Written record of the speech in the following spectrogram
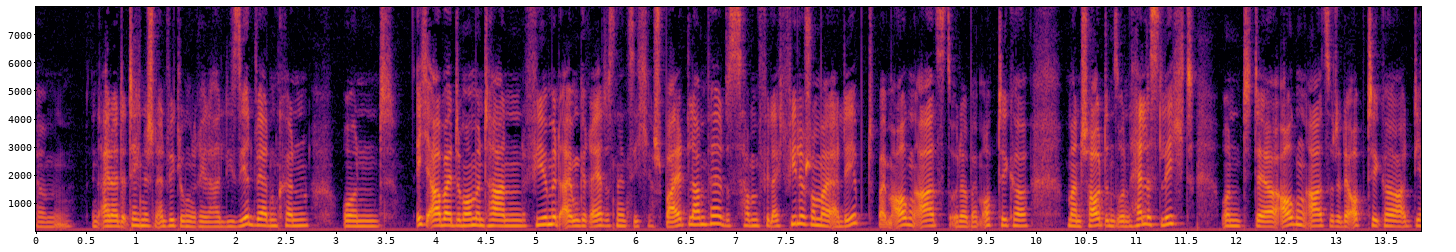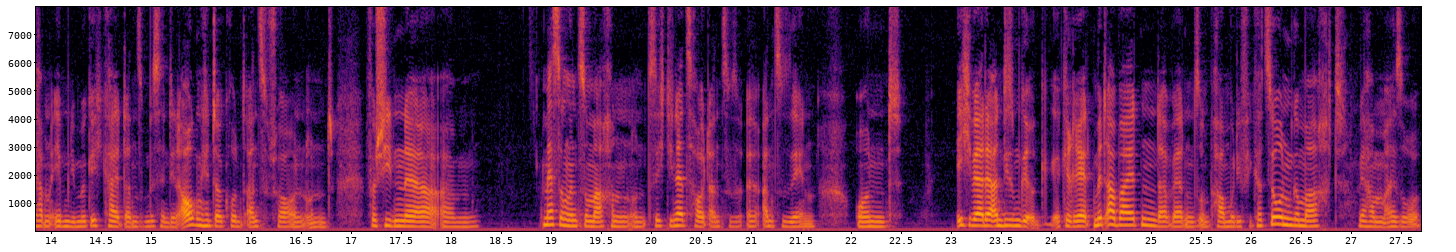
ähm, in einer der technischen Entwicklungen realisiert werden können. Und ich arbeite momentan viel mit einem Gerät, das nennt sich Spaltlampe. Das haben vielleicht viele schon mal erlebt beim Augenarzt oder beim Optiker. Man schaut in so ein helles Licht und der Augenarzt oder der Optiker, die haben eben die Möglichkeit, dann so ein bisschen den Augenhintergrund anzuschauen und verschiedene ähm, Messungen zu machen und sich die Netzhaut anzu äh, anzusehen. Und ich werde an diesem Gerät mitarbeiten. Da werden so ein paar Modifikationen gemacht. Wir haben also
